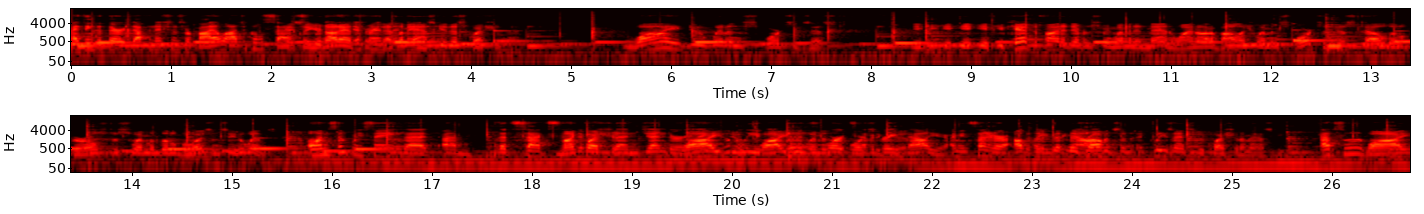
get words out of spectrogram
I think that there are definitions for biological Okay, sex. so you're not answering that. Let me gender. ask you this question then. Why do women's sports exist? If you can't define a difference between women and men, why not abolish women's sports and just tell little girls to swim with little boys and see who wins? Oh, I'm simply saying that um, that sex My is question, than gender. why and I do, do- believe why that women's women's sports, sports have a great exist? value. I mean, Senator, I'll tell you Ms. right Ms. now. Robinson, please answer the question I'm asking. Absolutely. Why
